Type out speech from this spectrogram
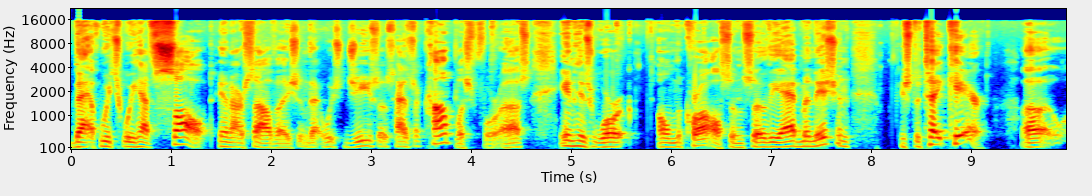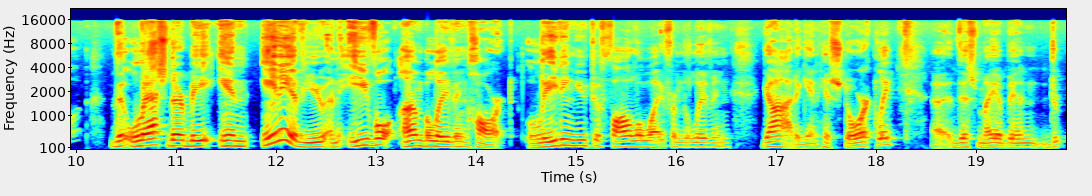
that which we have sought in our salvation, that which Jesus has accomplished for us in His work on the cross. And so the admonition is to take care. Uh, that lest there be in any of you an evil, unbelieving heart, leading you to fall away from the living God. Again, historically, uh, this may have been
